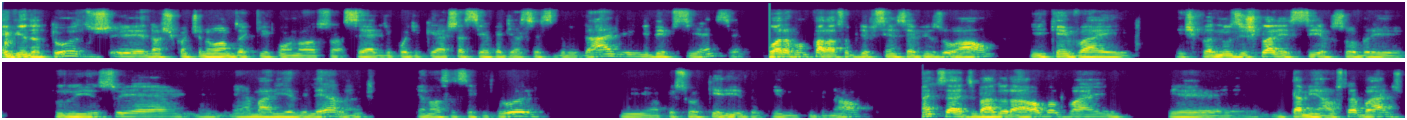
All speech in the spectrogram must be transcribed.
bem-vindo a todos. Nós continuamos aqui com a nossa série de podcasts acerca de acessibilidade e deficiência. Agora vamos falar sobre deficiência visual e quem vai nos esclarecer sobre tudo isso é, é a Maria Vilela, né? que é nossa servidora e uma pessoa querida aqui no tribunal. Antes, a desembargadora Alba vai é, encaminhar os trabalhos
